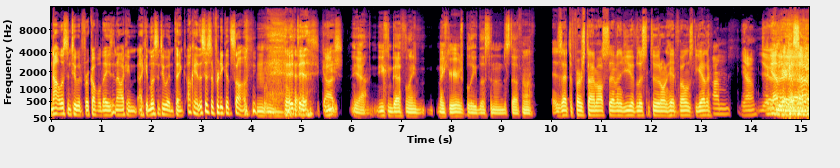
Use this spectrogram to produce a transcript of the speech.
not listen to it for a couple days, and now I can I can listen to it and think, okay, this is a pretty good song. Mhm. it did. Gosh, yeah, you can definitely make your ears bleed listening to stuff, huh? Is that the first time all seven of you have listened to it on headphones together? Um, yeah. Yeah. Together, Yeah.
